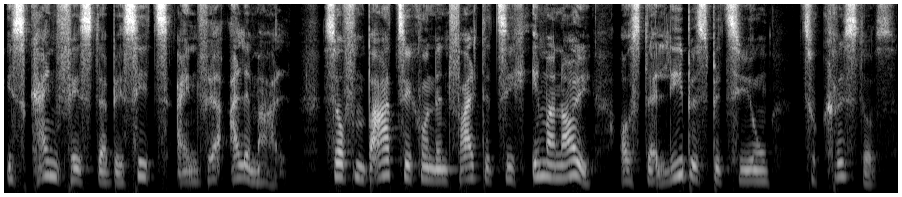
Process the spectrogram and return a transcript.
ist kein fester Besitz, ein für allemal. Es offenbart sich und entfaltet sich immer neu aus der Liebesbeziehung zu Christus.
